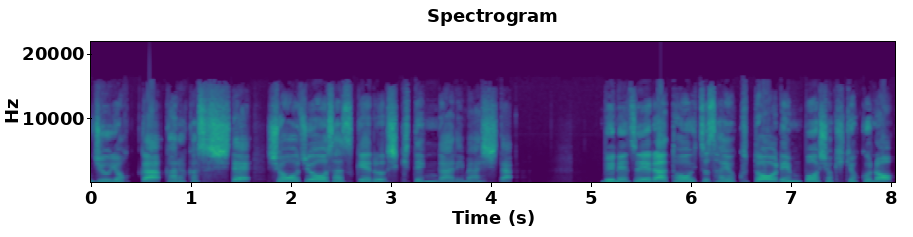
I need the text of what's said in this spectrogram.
14日、カラカス市で賞状を授ける式典がありました。ベネズエラ統一左翼党連邦書記局の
